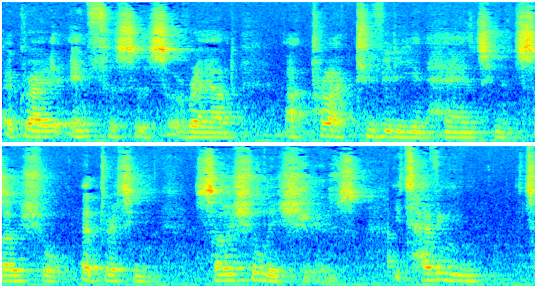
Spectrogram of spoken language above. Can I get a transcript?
a greater emphasis around uh, productivity enhancing and social addressing social issues. It's having it's,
